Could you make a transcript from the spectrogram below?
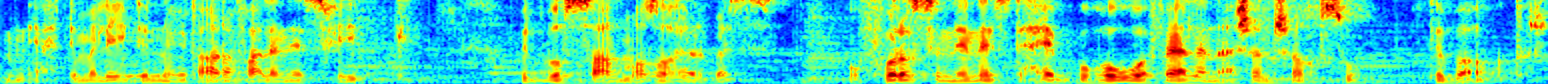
من احتمالية إنه يتعرف على ناس فيك بتبص على المظاهر بس. وفرص إن الناس تحبه هو فعلا عشان شخصه تبقى أكتر.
